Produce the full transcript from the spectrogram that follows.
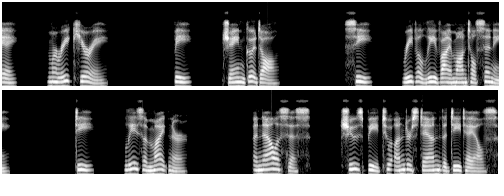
A. Marie Curie B. Jane Goodall C. Rita Levi Montalcini D. Lisa Meitner Analysis Choose B to understand the details.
